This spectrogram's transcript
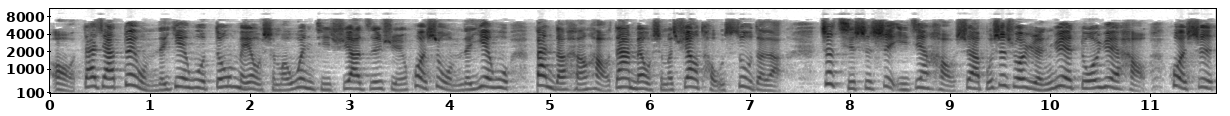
哦，大家对我们的业务都没有什么。问题需要咨询，或者是我们的业务办得很好，当然没有什么需要投诉的了。这其实是一件好事啊，不是说人越多越好，或者是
